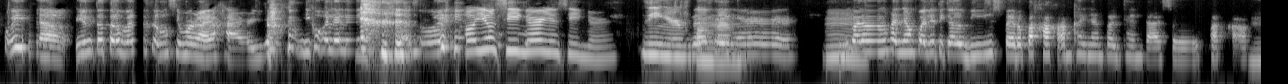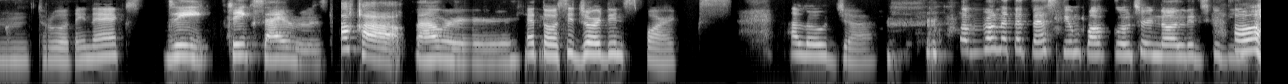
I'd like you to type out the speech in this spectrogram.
Wait lang. Yung totoo ba sa si Mariah Carey? Hindi ko kilala yung Sorry. Oh, yung singer, yung singer. Singer po, ma'am. singer. Hindi Mm. ko alam ang kanyang political views, pero pakak ang kanyang pagkanta. So, pakak. Mm, true. Okay, next. Jake. Jake Cyrus. Akak. Power. Ito, si Jordan Sparks. Hello, Ja. Sobrang natetest yung pop culture knowledge ko dito. Oh.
